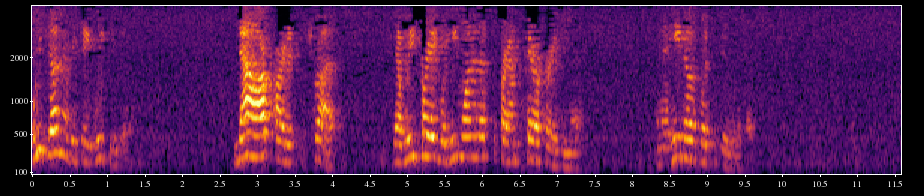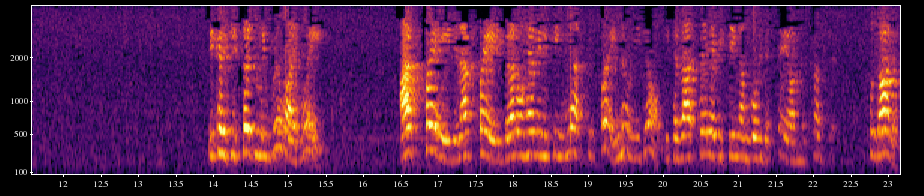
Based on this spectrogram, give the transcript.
We've done everything we can do. Now our part is to trust that we prayed what he wanted us to pray. I'm paraphrasing this. And that he knows what to do with it. Because you suddenly realize, wait, I've prayed and I've prayed, but I don't have anything left to pray. No, you don't, because I said everything I'm going to say on the subject. So God is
